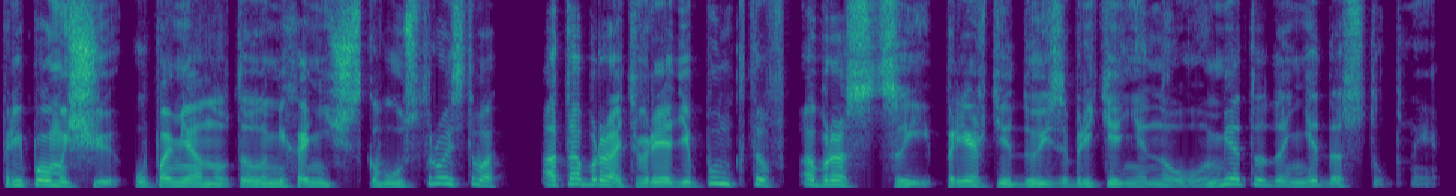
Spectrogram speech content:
при помощи упомянутого механического устройства отобрать в ряде пунктов образцы, прежде до изобретения нового метода недоступные.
